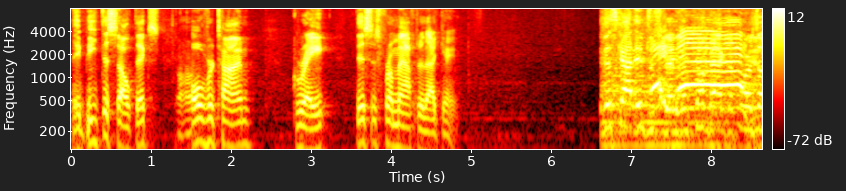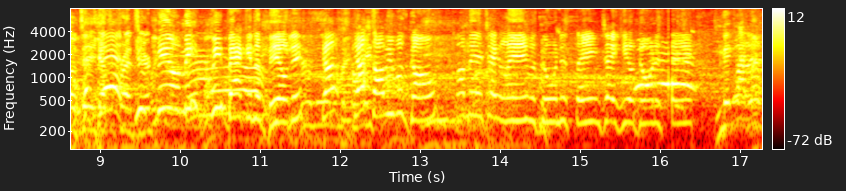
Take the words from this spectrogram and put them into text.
They beat the Celtics overtime. Great. This is from after that game. This got interesting. We'll come back to Force OT. You got some friends here. You feel me? We back in the building. Y'all, y'all thought we was gone. My man Jay Lane was doing his thing. Jay Hill doing his thing. Nick out there,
